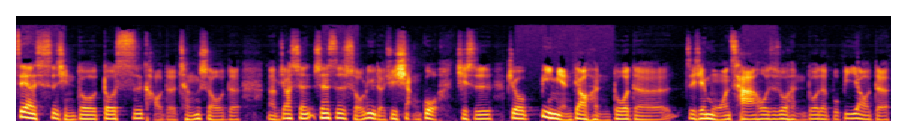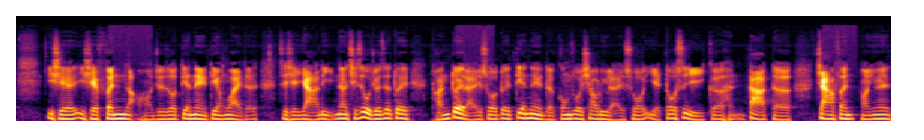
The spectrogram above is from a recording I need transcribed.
这样事情都都思考的成熟的。呃，比较深深思熟虑的去想过，其实就避免掉很多的这些摩擦，或者是说很多的不必要的一些一些纷扰哈，就是说店内店外的这些压力。那其实我觉得这对团队来说，对店内的工作效率来说，也都是一个很大的加分啊，因为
